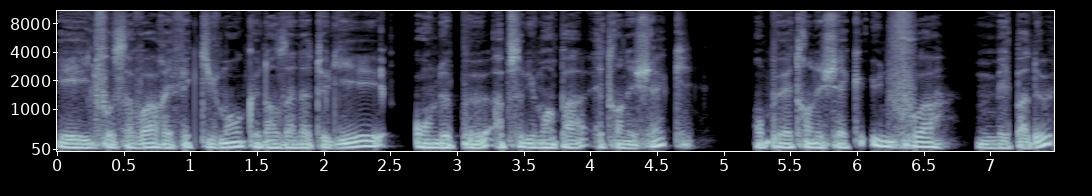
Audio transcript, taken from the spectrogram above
Et il faut savoir effectivement que dans un atelier, on ne peut absolument pas être en échec. On peut être en échec une fois, mais pas deux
